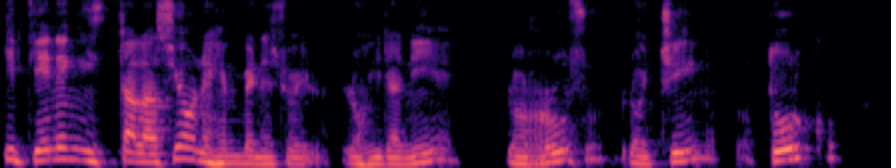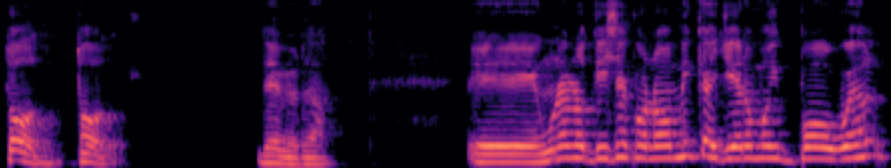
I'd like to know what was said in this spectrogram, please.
y tienen instalaciones en Venezuela. Los iraníes, los rusos, los chinos, los turcos, todos, todos. De verdad. Eh, una noticia económica, Jerome Powell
